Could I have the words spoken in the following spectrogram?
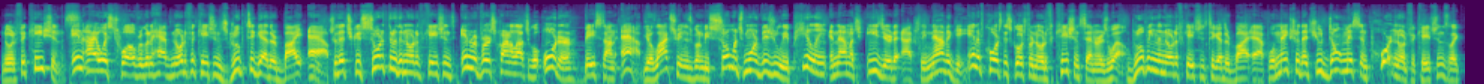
notifications. In iOS 12, we're gonna have notifications grouped together by app so that you can sort through the notifications in reverse chronological order based on app. Your lock screen is gonna be so much more visually appealing and that much easier to actually navigate. And of course, this goes for Notification Center as well. Grouping the notifications together by app will make sure that you don't miss important notifications like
